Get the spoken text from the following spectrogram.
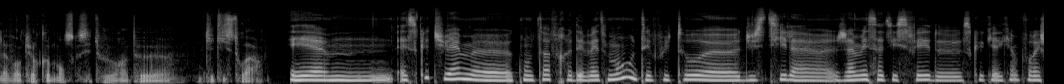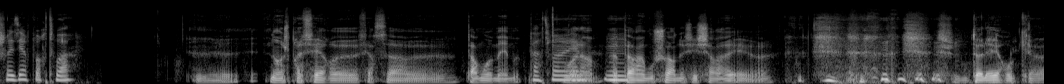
l'aventure commence, que c'est toujours un peu euh, une petite histoire. Et euh, est-ce que tu aimes euh, qu'on t'offre des vêtements ou tu es plutôt du style jamais satisfait de ce que quelqu'un pourrait choisir pour toi? Non, je préfère faire ça par moi-même. Par toi-même Voilà, à hmm. part un mouchoir de chez Charvet. je ne tolère aucun,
